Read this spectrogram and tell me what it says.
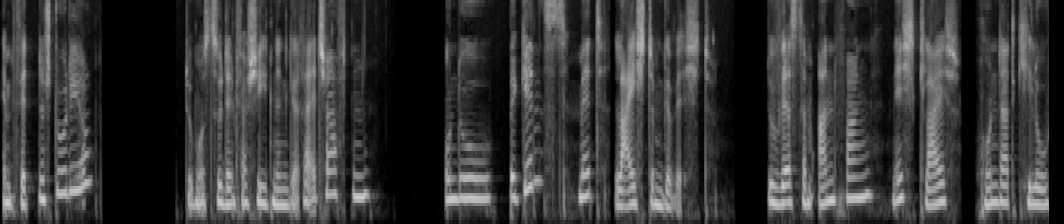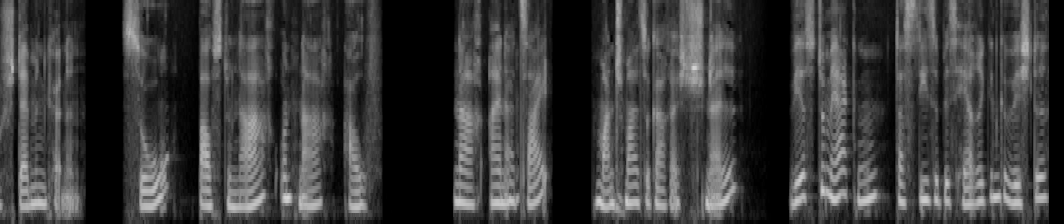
im Fitnessstudio, du musst zu den verschiedenen Gerätschaften und du beginnst mit leichtem Gewicht. Du wirst am Anfang nicht gleich 100 Kilo stemmen können. So baust du nach und nach auf. Nach einer Zeit, manchmal sogar recht schnell, wirst du merken, dass diese bisherigen Gewichte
